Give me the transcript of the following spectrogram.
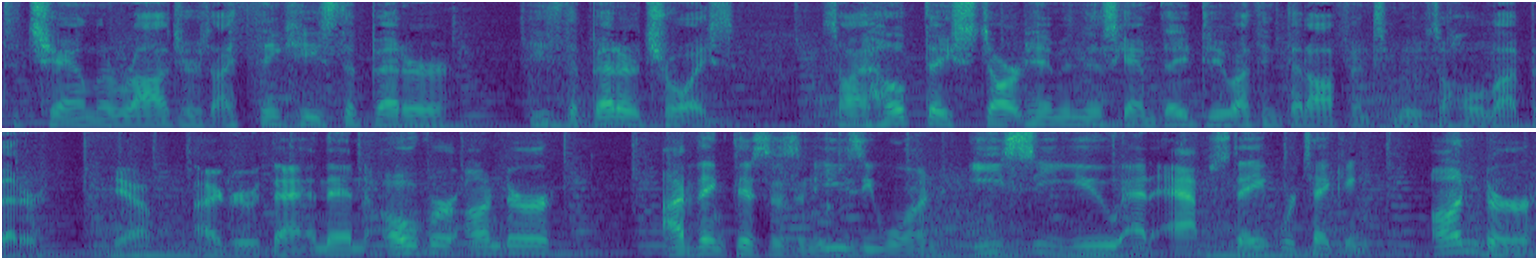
to Chandler Rogers. I think he's the better he's the better choice. So I hope they start him in this game. If they do. I think that offense moves a whole lot better. Yeah, I agree with that. And then over under, I think this is an easy one. ECU at App State, we're taking under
